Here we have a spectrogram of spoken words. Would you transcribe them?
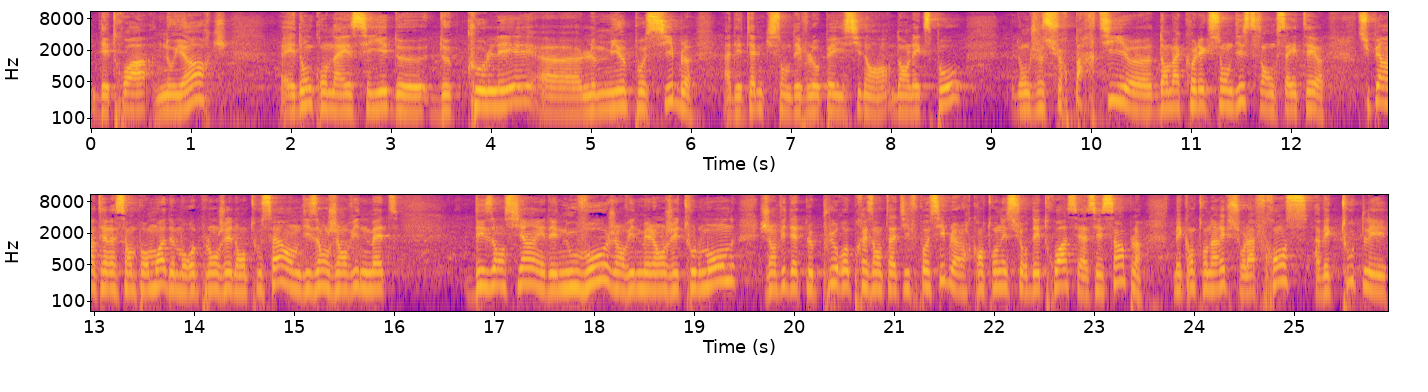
Détroit, New York. Et donc on a essayé de, de coller euh, le mieux possible à des thèmes qui sont développés ici dans, dans l'expo. Donc je suis reparti euh, dans ma collection de disques, donc ça a été euh, super intéressant pour moi de me replonger dans tout ça en me disant j'ai envie de mettre des anciens et des nouveaux, j'ai envie de mélanger tout le monde, j'ai envie d'être le plus représentatif possible. Alors quand on est sur Détroit, c'est assez simple, mais quand on arrive sur la France, avec toutes les,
